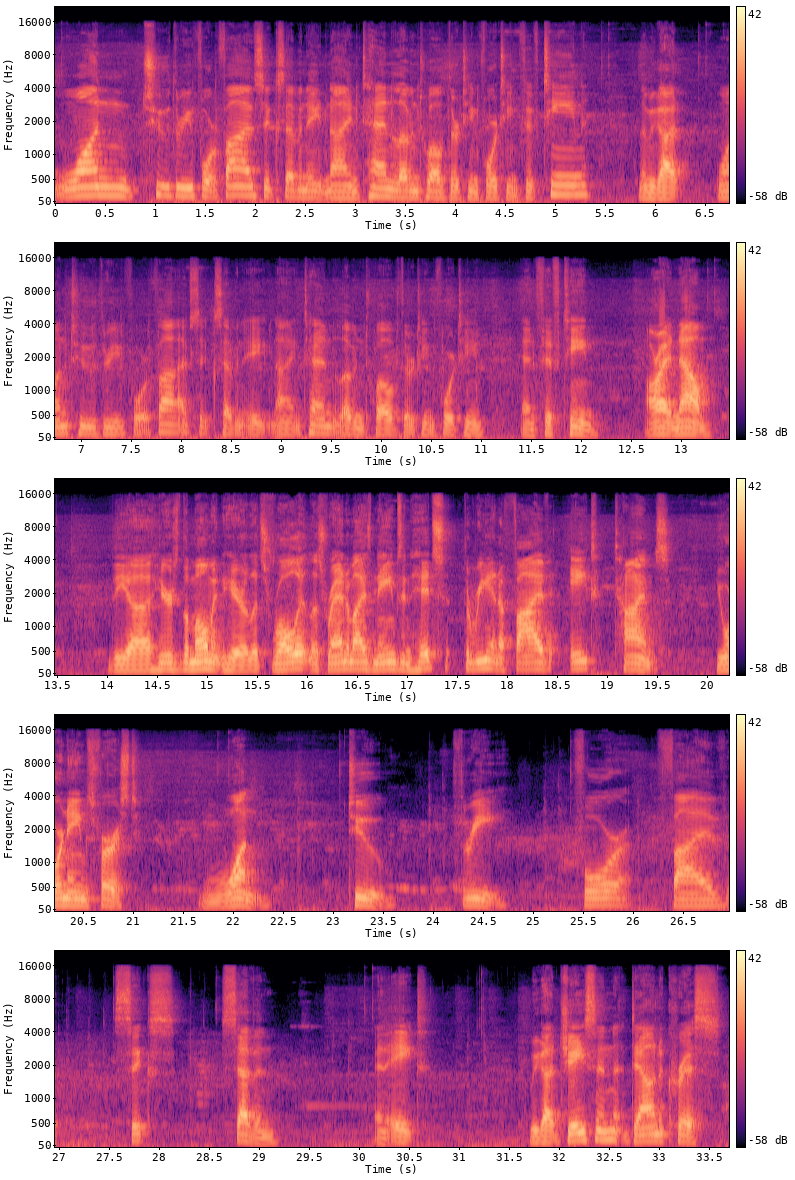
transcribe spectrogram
1, 2, 3, 4, 5, 6, 7, 8, 9, 10, 11, 12, 13, 14, 15. Then we got 1, 2, 3, 4, 5, 6, 7, 8, 9, 10, 11, 12, 13, 14, and 15. All right, now, the uh, here's the moment here. Let's roll it. Let's randomize names and hits. Three and a five, eight times. Your names first. One, two, three, four, five, six, seven, and 8. We got Jason down to Chris.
